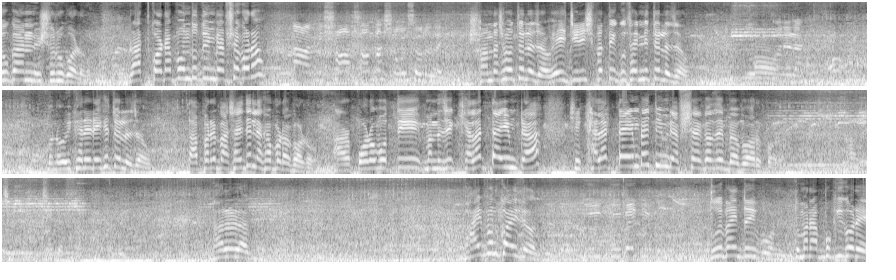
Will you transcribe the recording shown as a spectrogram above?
দোকান শুরু করো। রাত কটা পর্যন্ত তুমি ব্যবসা করো? না আমি সন্ধ্যার সময় চলে যাই। সন্ধ্যার সময় চলে যাও? এই জিনিসপাতি গুছাই নিয়ে চলে যাও? মানে ওইখানে রেখে চলে যাও। তারপরে বাসায় দিয়ে লেখাপড়া করো। আর পরবর্তী মানে যে খেলার টাইমটা সেই খেলার টাইমটাই তুমি ব্যবসার কাজে ব্যবহার করো। আচ্ছা ঠিক আছে। ভালো লাগবে ভাই বোন। কয়জন দুই। ভাই দুই বোন। তোমার আব্বু কি করে?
